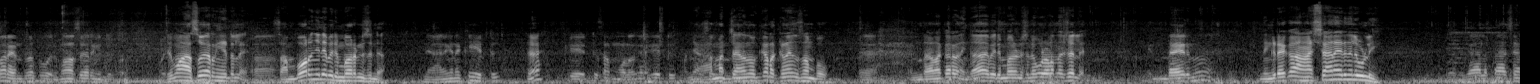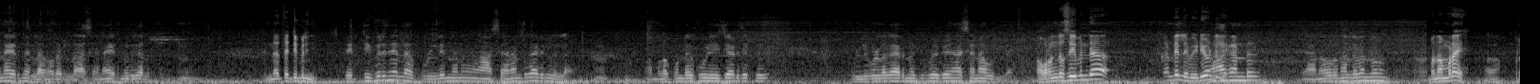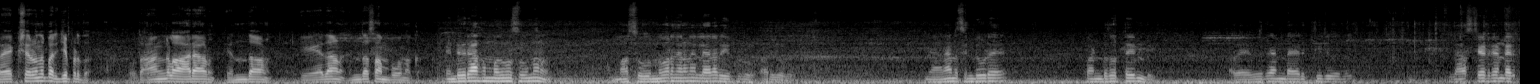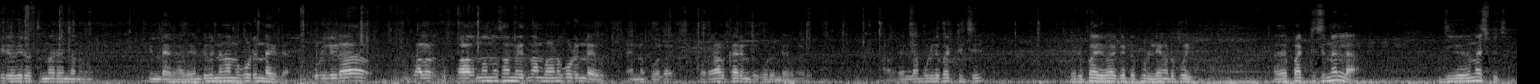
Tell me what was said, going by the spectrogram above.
പറയണ്ട ഒരു മാസം ഇറങ്ങിട്ട് ഇപ്പൊ. ഒരു മാസം ഇറങ്ങിയിട്ടല്ലേ? സംഭവം അറിഞ്ഞില്ലേ പെരുമ്പോറൻസിന്റെ ഞാനിങ്ങനെ കേട്ട്. കേട്ട് സംഭവം അങ്ങനെ കേട്ട്. ഞാൻ മച്ചാനെ നോക്കി കിടക്കണേ സംഭവം. എന്താണെന്നൊക്കെ അറിയാം. നിങ്ങൾ പെരുമ്പോറൻസിന്റെ കൂടെ വെച്ചല്ലേ ഉണ്ടായിരുന്നു നിങ്ങളുടെയൊക്കെ ആശാനായിരുന്നില്ല പുള്ളി? ഒരു കാലത്ത് ആശാനായിരുന്നില്ല. എന്ന് പറയില്ല ആശാനായിരുന്നു ഒരു കാലത്ത്. പിന്നെ തെറ്റിപ്പിരിഞ്ഞ്? തെറ്റിപ്പിരിഞ്ഞല്ല പുള്ളി ആശാനാണ്ട് കാര്യമില്ലല്ല. നമ്മളെ കൊണ്ടുപോയി അടിച്ചിട്ട് ചടിച്ചിട്ട് പുള്ളിക്കുള്ള കാര്യം നോക്കി പോയി കഴിഞ്ഞാൽ ആശാനാവില്ല. ഔറംഗസീബിന്റെ കണ്ടില്ലേ വീഡിയോ കണ്ട്. ഞാൻ ഓർമ്മ നല്ല ബന്ധമാണ്. അപ്പൊ നമ്മുടെ. പ്രേക്ഷകരൊന്ന് പരിചയപ്പെടുത്താം താങ്കൾ ആരാണ് എന്താണ്? ഏതാണ്? എന്താ സംഭവം എന്നൊക്കെ. എന്റെ പേര് അഹമ്മദ് മസൂദ് എന്നാണ്. മസൂദ് എന്ന് പറഞ്ഞാലാണ് എല്ലാവരും അറിയപ്പെടുള്ളൂ അറിയുള്ളൂ ഞാൻ അനസിന്റെ കൂടെ പണ്ട് തൊട്ടേ ഉണ്ട് അതായത് രണ്ടായിരത്തി ഇരുപത് ലാസ്റ്റ് ആയിട്ട് രണ്ടായിരത്തി ഇരുപത് ഇരുപത്തൊന്ന് വരെ എന്താണ് ഉണ്ടായിരുന്നു അതുകൊണ്ട് പിന്നെ നമുക്ക് കൂടെ ഉണ്ടായില്ല. പുള്ളിയുടെ വളർ വളർന്നു വന്ന സമയത്ത് നമ്മളാണ് കൂടെ ഉണ്ടായത്. എന്നെ പോലെ കുറേ ആൾക്കാരുണ്ട് കൂടെ ഉണ്ടായിരുന്നത്. അവരെല്ലാം പുള്ളി പറ്റിച്ച് ഒരു പരിവാക്കിയിട്ട് പുള്ളി അങ്ങോട്ട് പോയി. അത് പറ്റിച്ചെന്നല്ല ജീവിതം നശിപ്പിച്ചു.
